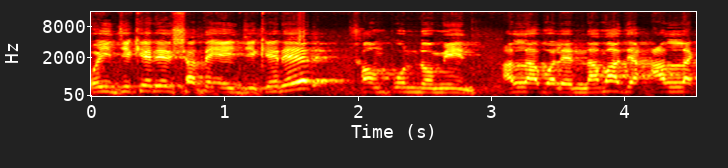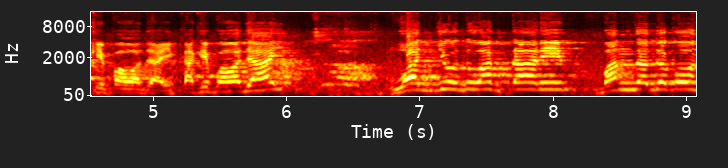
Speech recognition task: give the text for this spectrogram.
ওই জিকেরের সাথে এই জিকেরের সম্পূর্ণ মিন আল্লাহ বলেন, নামাজে আল্লাহকে পাওয়া যায়। কাকে পাওয়া যায়? ওয়াজ্জুদ ওয়াক্তারিফ বান্দা যখন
